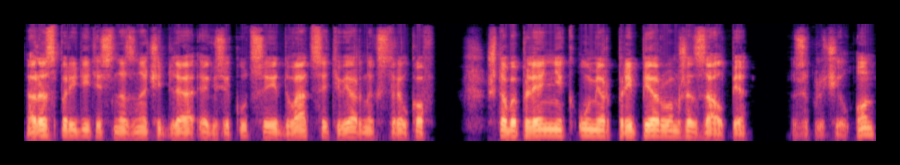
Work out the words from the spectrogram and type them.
Распорядитесь назначить для экзекуции двадцать верных стрелков, чтобы пленник умер при первом же залпе, — заключил он,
